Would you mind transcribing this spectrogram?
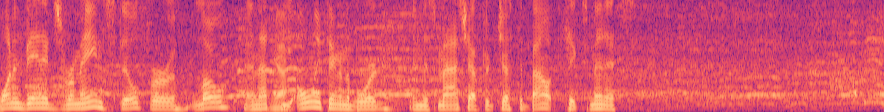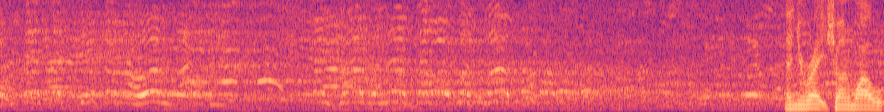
One advantage remains still for Lo, and that's Yeah. the only thing on the board in this match after just about six minutes. Fabrício, ele tá de cima, tá narrando. Mais nada, né? Tá passado. And you're right, Sean. While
